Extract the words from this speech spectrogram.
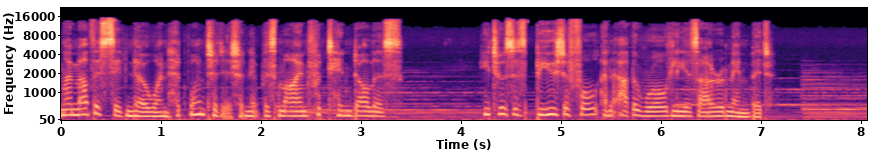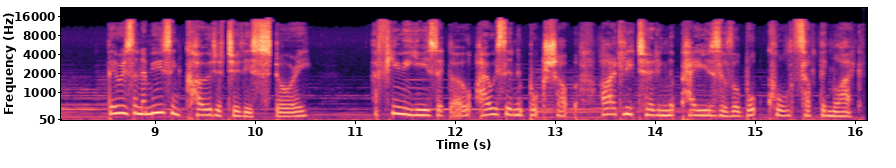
My mother said no one had wanted it and it was mine for $10. It was as beautiful and otherworldly as I remembered. There is an amusing coda to this story. A few years ago, I was in a bookshop idly turning the pages of a book called something like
